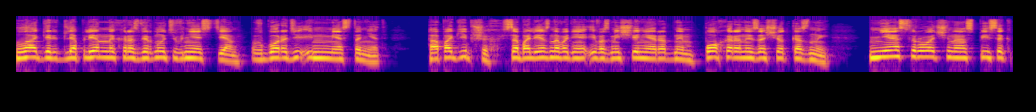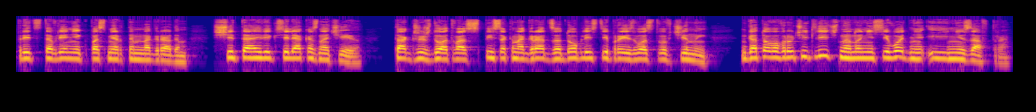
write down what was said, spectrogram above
«Лагерь для пленных развернуть вне стен. В городе им места нет. О погибших, соболезнования и возмещение родным, похороны за счет казны. Не срочно список представлений к посмертным наградам. Считай векселя казначею. Также жду от вас список наград за доблесть и производство в чины. Готова вручить лично, но не сегодня и не завтра».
